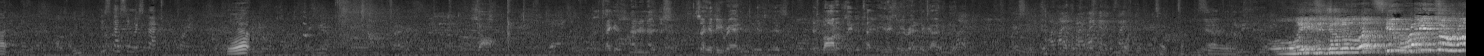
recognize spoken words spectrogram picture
Alright. Discussing respect for it. Yeah. Shaw. Take it. No, no, no. Just so he'll be ready. His, his, his bottoms need to take. He needs to be ready to go. Yeah. 'cause I mean, Ladies and gentlemen, let's get ready to rumble!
